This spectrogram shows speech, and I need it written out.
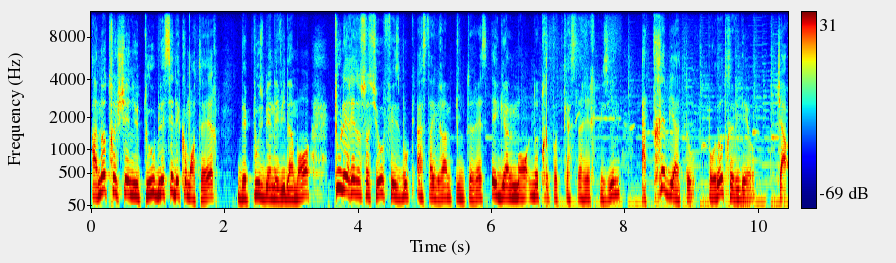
à notre chaîne YouTube, laissez des commentaires, des pouces bien évidemment, tous les réseaux sociaux, Facebook, Instagram, Pinterest, également notre podcast L'arrière cuisine. À très bientôt pour d'autres vidéos. Ciao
